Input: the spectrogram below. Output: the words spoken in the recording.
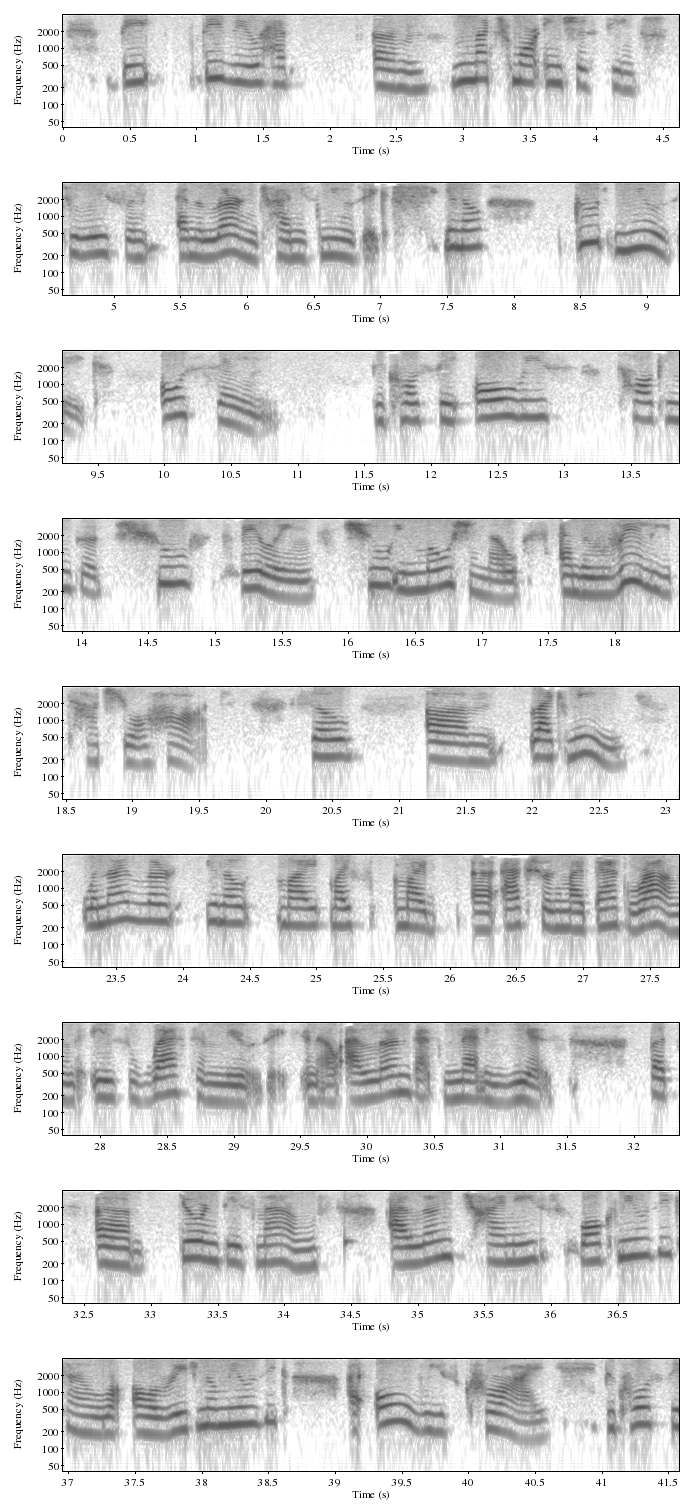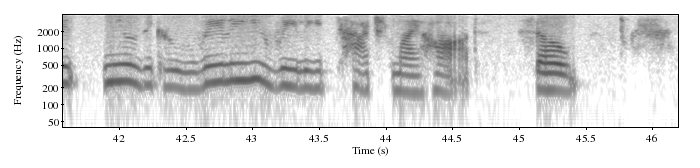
they they will have um, much more interesting to listen and learn Chinese music. You know, good music all same because they always talking the true feeling, true emotional, and really touch your heart. So, um, like me, when I learn, you know, my my my uh, actually my background is Western music. You know, I learned that many years, but um, during these months, I learned Chinese folk music and original music. I always cry because the music really, really touched my heart. So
